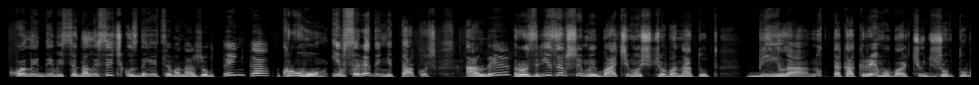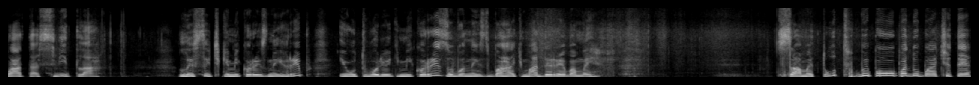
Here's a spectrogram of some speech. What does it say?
Коли дивишся на лисичку, здається, вона жовтенька кругом і всередині також. Але розрізавши, ми бачимо, що вона тут біла, ну така кремова, чуть жовтувата, світла. Лисички мікоризний гриб і утворюють мікоризу вони з багатьма деревами. Саме тут, ви по опаду бачите,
